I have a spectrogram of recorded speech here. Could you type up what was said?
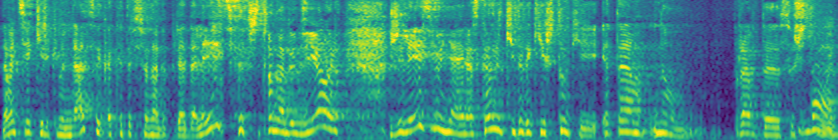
давать всякие рекомендации, как это все надо преодолеть, что надо делать, жалеть меня и рассказывать какие-то такие штуки. Это, ну, правда существует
